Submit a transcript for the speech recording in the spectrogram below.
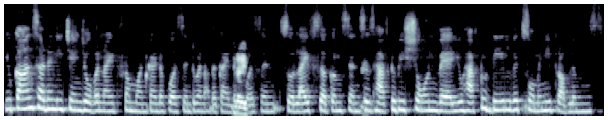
you can't suddenly change overnight from one kind of person to another kind of right. person. So life circumstances have to be shown where you have to deal with so many problems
